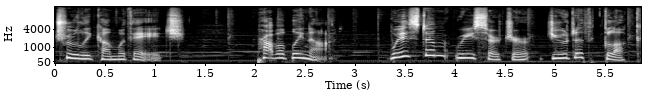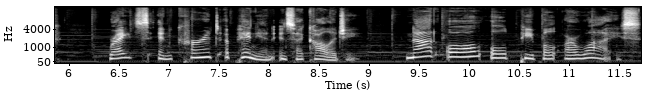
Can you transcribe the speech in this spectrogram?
truly come with age? Probably not. Wisdom researcher Judith Gluck writes in Current Opinion in Psychology Not all old people are wise,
